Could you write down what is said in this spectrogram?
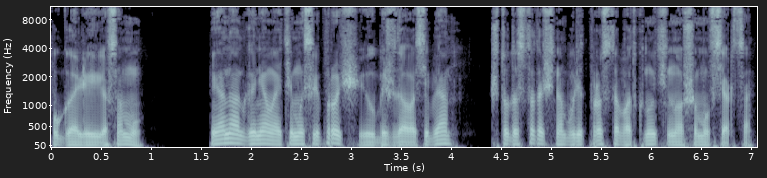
пугали ее саму. И она отгоняла эти мысли прочь и убеждала себя, что достаточно будет просто воткнуть нож ему в сердце.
